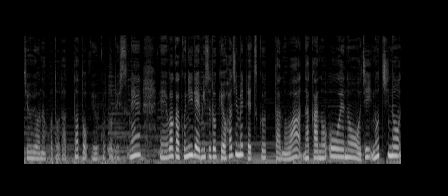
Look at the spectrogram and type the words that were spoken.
重要なことだったということですね、え我が国で水時計を初めて作ったのは中野大江の王子後の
